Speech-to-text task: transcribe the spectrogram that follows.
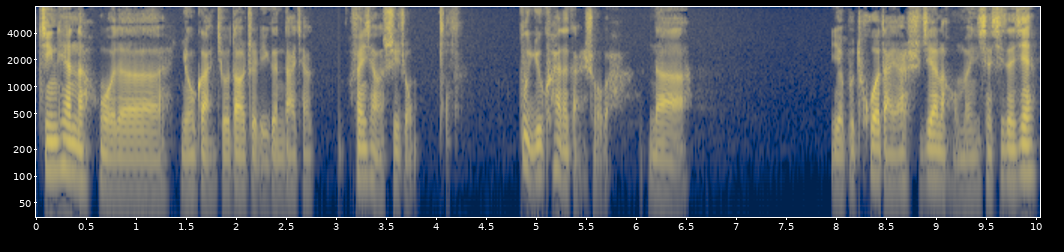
今天呢，我的有感就到这里，跟大家分享的是一种不愉快的感受吧。那也不拖大家时间了，我们下期再见。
